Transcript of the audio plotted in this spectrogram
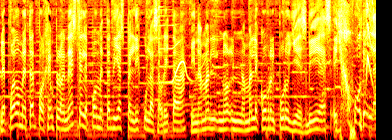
le puedo meter, por ejemplo, en este le puedo meter 10 películas ahorita, va. Y nada más, no, nada más le cobro el puro USB. Es, hijo de la...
